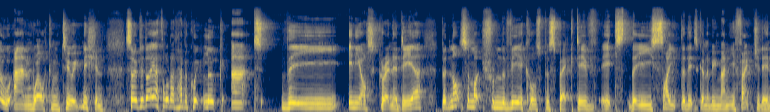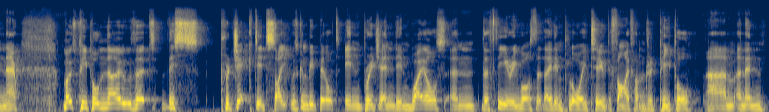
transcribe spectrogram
Hello and welcome to Ignition. So today I thought I'd have a quick look at the Ineos Grenadier, but not so much from the vehicle's perspective, it's the site that it's going to be manufactured in. Now, most people know that this projected site was going to be built in Bridgend in Wales, and the theory was that they'd employ two to 500 people, um, and then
